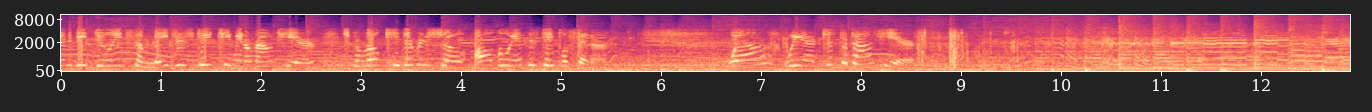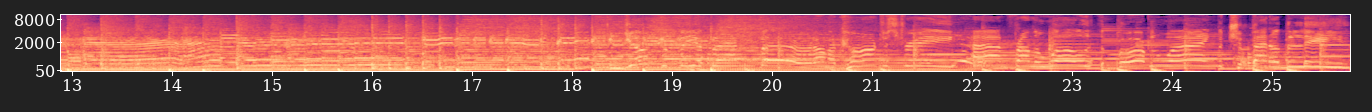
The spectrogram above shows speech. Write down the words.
Going to be doing some major street teaming around here to promote Keith Urban's show all the way at the Staples Center. Well, we are just about here. You could be a blackbird on a country street, hiding from the world with a broken wing. But you better believe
